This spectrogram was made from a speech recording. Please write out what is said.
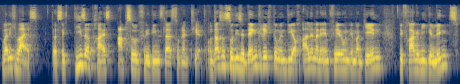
weil ich weiß, dass sich dieser Preis absolut für die Dienstleistung rentiert. Und das ist so diese Denkrichtung, in die auch alle meine Empfehlungen immer gehen. Die Frage, wie gelingt's?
